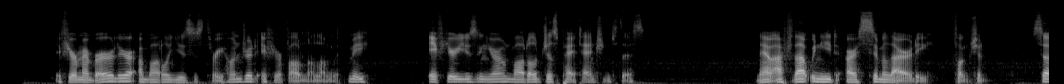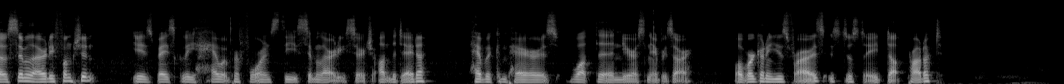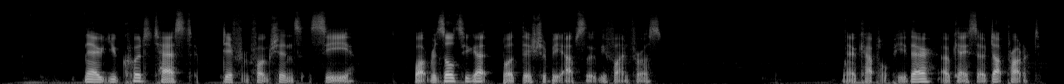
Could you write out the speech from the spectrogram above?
If you remember earlier, a model uses 300 if you're following along with me. If you're using your own model, just pay attention to this. Now, after that, we need our similarity function. So similarity function is basically how it performs the similarity search on the data, how it compares what the nearest neighbors are. What we're going to use for ours is just a dot product. Now, you could test different functions, see what results you get, but this should be absolutely fine for us. Now, capital P there. Okay, so dot product.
